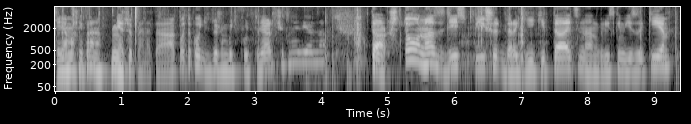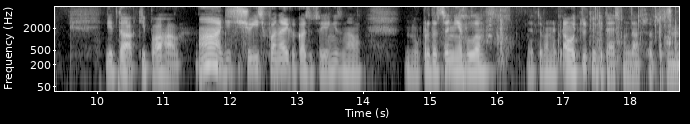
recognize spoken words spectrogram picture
Или, может, неправильно? Нет, все правильно. Так, вот такой здесь должен быть футлярчик, наверное. Так, что у нас здесь пишут, дорогие китайцы, на английском языке? Итак, типа, ага. А, здесь еще есть фонарик, оказывается, я не знал. Ну, продавца не было. Этого А, вот тут на китайском, да, собственно.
